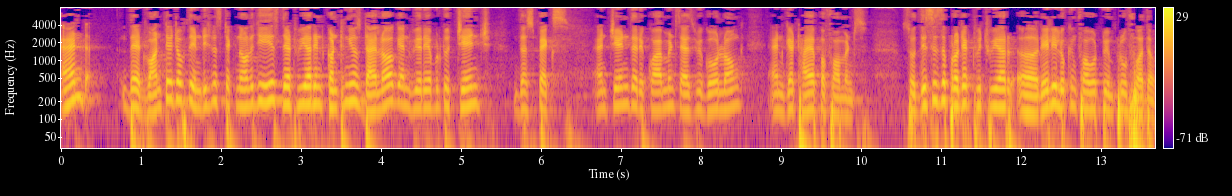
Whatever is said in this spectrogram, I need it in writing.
And the advantage of the indigenous technology is that we are in continuous dialogue and we are able to change the specs and change the requirements as we go along and get higher performance. So this is a project which we are uh, really looking forward to improve further.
